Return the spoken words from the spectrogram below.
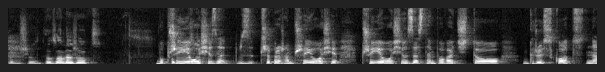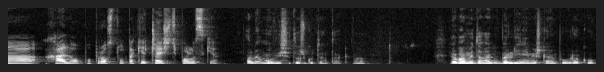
Także no, zależy od. Bo przyjęło się, za, przepraszam, przyjęło się, przyjęło się zastępować to Gryskot na halo po prostu, takie cześć polskie. Ale mówi się też guten tak. No. Ja pamiętam, jak w Berlinie mieszkałem pół roku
